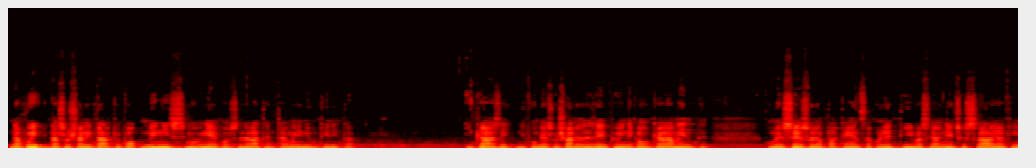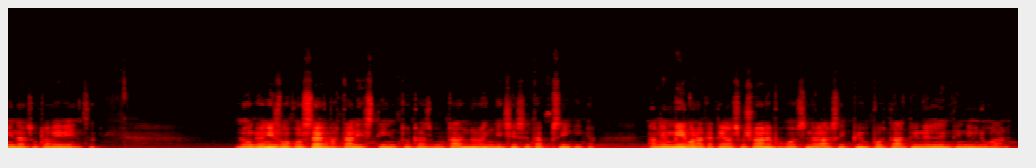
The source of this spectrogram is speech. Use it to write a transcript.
Da qui la socialità che può benissimo venire considerata in termini di utilità. I casi di fobia sociale, ad esempio, indicano chiaramente come il senso di appartenenza collettiva sia necessario ai fini della sopravvivenza. L'organismo conserva tale istinto trasmutandolo in necessità psichica, ma nemmeno la catena sociale può considerarsi più importante dell'ente individuale.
